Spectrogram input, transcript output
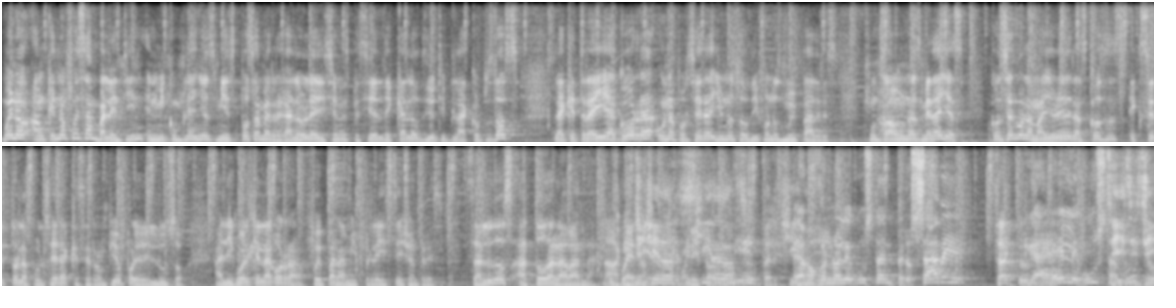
Bueno, aunque no fue San Valentín, en mi cumpleaños mi esposa me regaló la edición especial de Call of Duty Black Ops 2, la que traía gorra, una pulsera y unos audífonos muy padres, junto a unas medallas. Conservo la mayoría de las cosas, excepto la pulsera que se rompió por el uso, al igual que la gorra, fue para mi PlayStation 3. Saludos a toda la banda. No, pues bueno, chido, bonito, chido. ¿no? Chido. A lo mejor no le gustan, pero sabe Exacto. que a él le gusta Sí, mucho. sí, sí.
